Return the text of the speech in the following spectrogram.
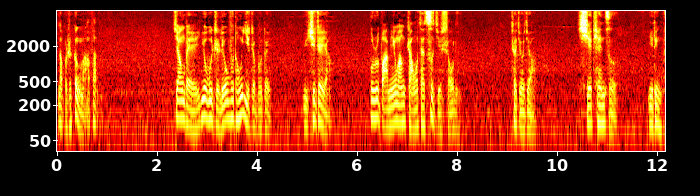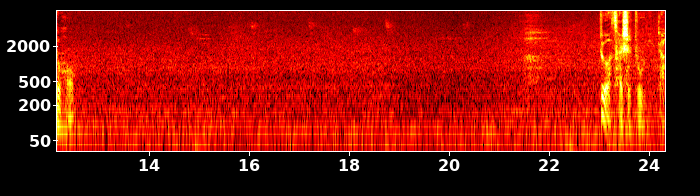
那不是更麻烦吗？江北又不止刘福通一支部队，与其这样，不如把明王掌握在自己手里。这就叫挟天子以令诸侯。这才是朱元璋。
